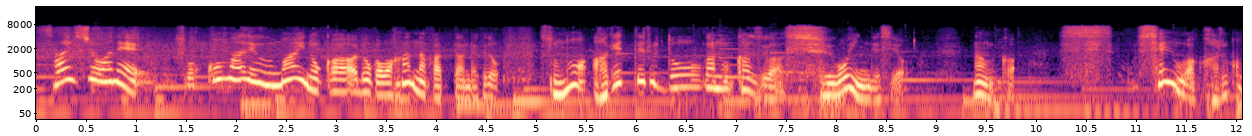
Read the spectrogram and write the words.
最初はね、そこまでうまいのかどうか分かんなかったんだけど、その上げてる動画の数がすごいんですよ。なんか、1000は軽く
